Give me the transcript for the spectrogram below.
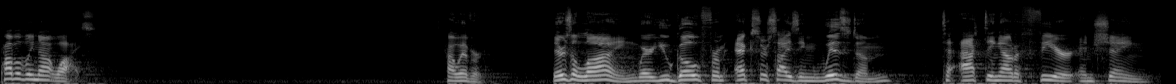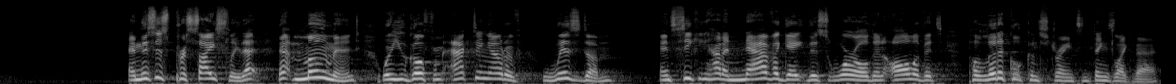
Probably not wise. However, there's a line where you go from exercising wisdom to acting out of fear and shame. And this is precisely that, that moment where you go from acting out of wisdom and seeking how to navigate this world and all of its political constraints and things like that,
